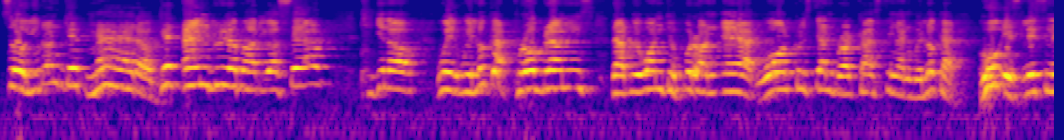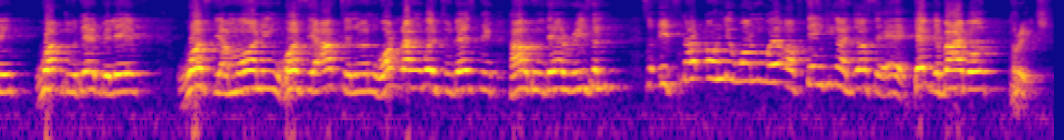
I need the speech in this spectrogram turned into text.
So you don't get mad or get angry about yourself. You know, we, we look at programs that we want to put on air at World Christian Broadcasting and we look at who is listening, what do they believe, what's their morning, what's their afternoon, what language do they speak, how do they reason. So it's not only one way of thinking and just say, hey, take the Bible, preach.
